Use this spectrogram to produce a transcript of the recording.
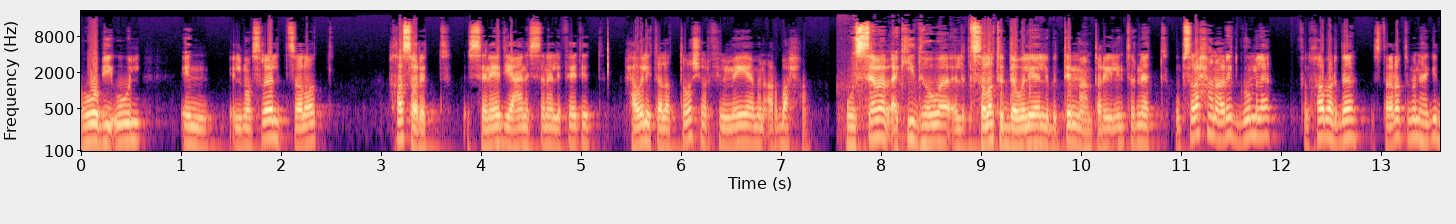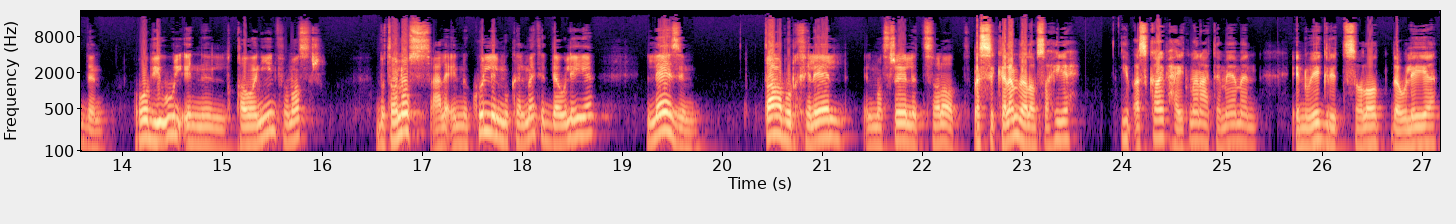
وهو بيقول إن المصرية للاتصالات خسرت السنة دي عن السنة اللي فاتت حوالي 13% من أرباحها. والسبب أكيد هو الاتصالات الدولية اللي بتتم عن طريق الإنترنت. وبصراحة أنا قريت جملة في الخبر ده استغربت منها جدا. هو بيقول إن القوانين في مصر بتنص على إن كل المكالمات الدولية لازم تعبر خلال المصرية للاتصالات. بس الكلام ده لو صحيح يبقى سكايب هيتمنع تماما إنه يجري اتصالات دولية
